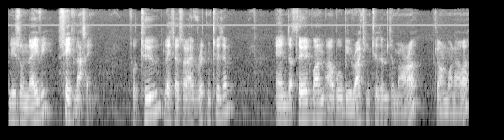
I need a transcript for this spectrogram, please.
New Zealand Navy said nothing. For two letters I have written to them and the third one I will be writing to them tomorrow, John Wanoa,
